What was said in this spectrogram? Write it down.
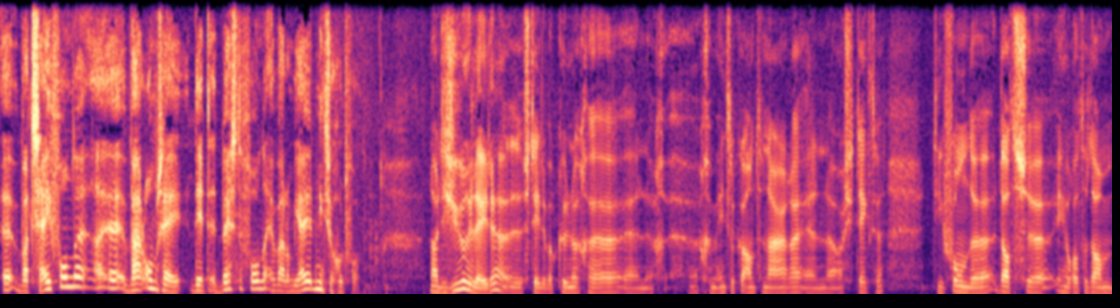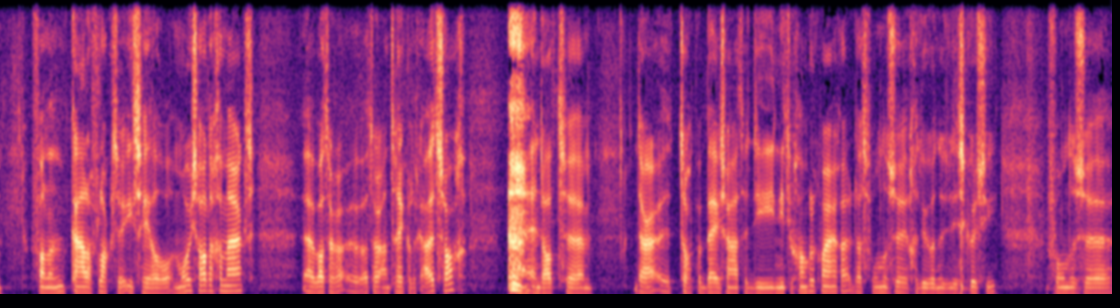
uh, wat zij vonden, waarom zij dit het beste vonden en waarom jij het niet zo goed vond? Nou, die juryleden, stedenbouwkundigen en gemeentelijke ambtenaren en architecten, die vonden dat ze in Rotterdam van een kale vlakte iets heel moois hadden gemaakt, wat, er, wat er aantrekkelijk uitzag. en dat uh, daar trappen bij zaten die niet toegankelijk waren, dat vonden ze gedurende de discussie vonden ze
